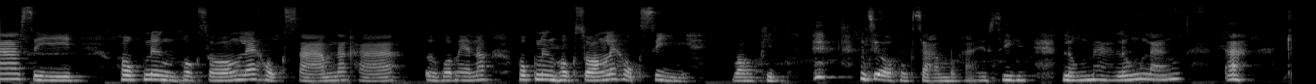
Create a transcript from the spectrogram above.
ห้าสี่หกหนึ่งหกสองและหกสามนะคะ เออบอแมนเนาะหกหนึ่งหกสองและหกสี่วางผิด มันจะออกหกสามบ่ค่ะเอซีลงหน้าลงหลัง อะ แค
